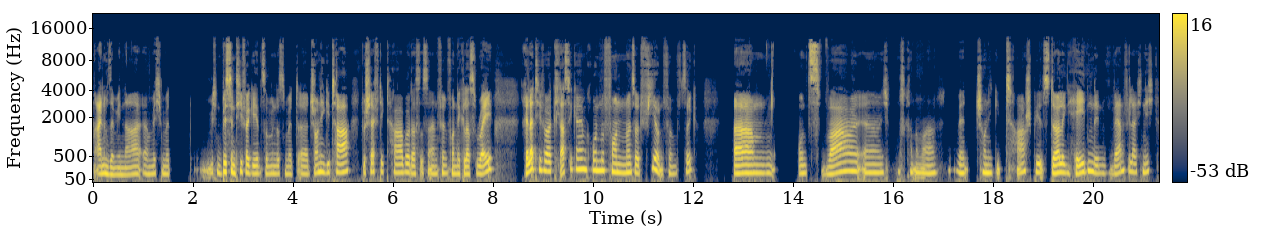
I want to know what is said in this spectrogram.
einem Seminar äh, mich mit mich ein bisschen tiefergehend zumindest mit äh, Johnny Guitar beschäftigt habe. Das ist ein Film von Nicholas Ray. Relativer Klassiker im Grunde von 1954. Ähm, und zwar, äh, ich muss gerade nochmal, wer Johnny Guitar spielt, Sterling Hayden, den werden vielleicht nicht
